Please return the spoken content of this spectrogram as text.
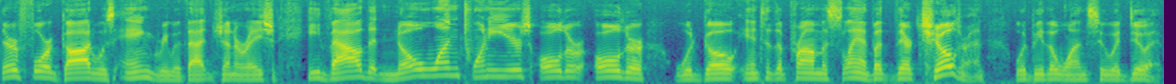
Therefore, God was angry with that generation. He vowed that no one 20 years older older would go into the promised land, but their children would be the ones who would do it.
